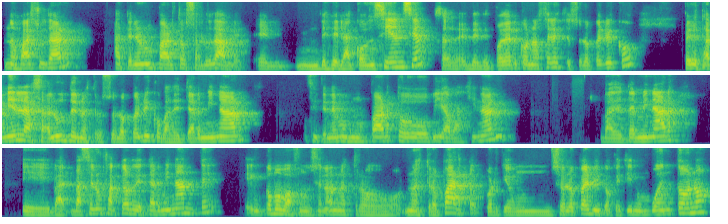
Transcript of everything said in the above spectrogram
nos va a ayudar a tener un parto saludable, desde la conciencia, o desde poder conocer este suelo pélvico, pero también la salud de nuestro suelo pélvico va a determinar, si tenemos un parto vía vaginal, va a determinar, eh, va, a ser un factor determinante en cómo va a funcionar nuestro, nuestro parto, porque un suelo pélvico que tiene un buen tono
